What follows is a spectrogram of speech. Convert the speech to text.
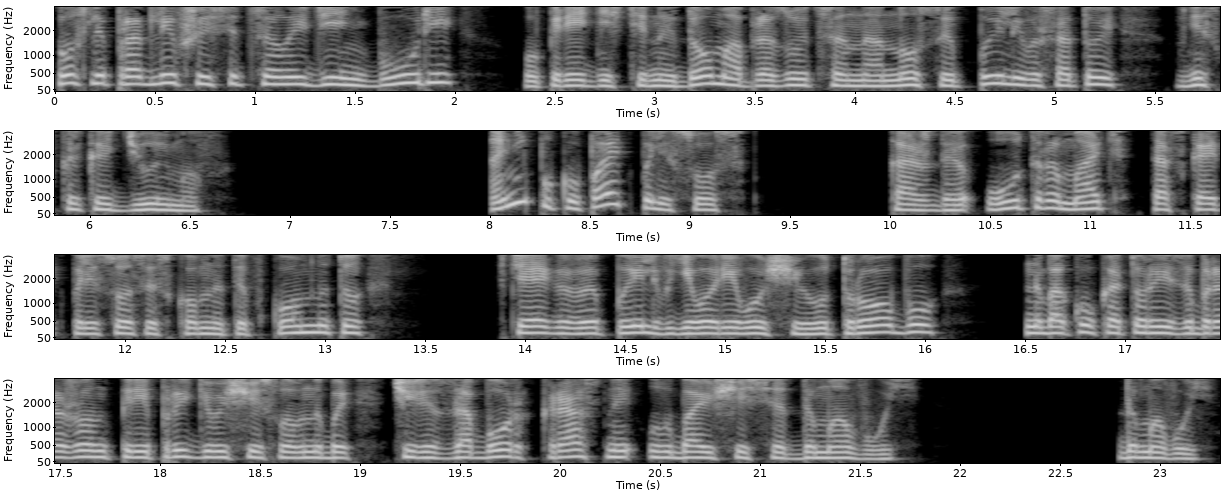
После продлившейся целый день бури у передней стены дома образуются наносы пыли высотой в несколько дюймов. Они покупают пылесос. Каждое утро мать таскает пылесос из комнаты в комнату, втягивая пыль в его ревущую утробу, на боку которой изображен перепрыгивающий, словно бы через забор, красный улыбающийся домовой. Домовой.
